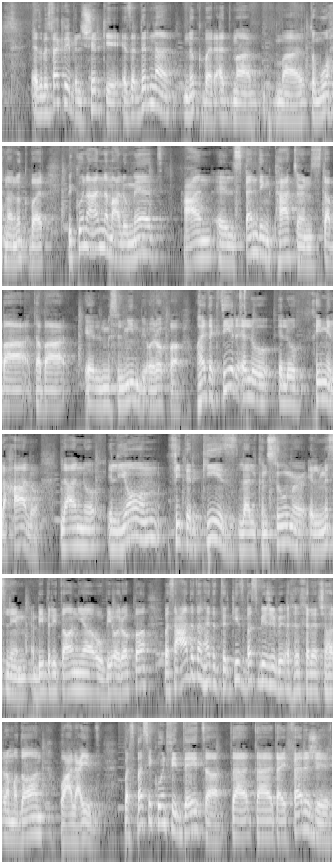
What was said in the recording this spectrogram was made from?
إذا بتفكري بالشركة إذا قدرنا نكبر قد ما ما طموحنا نكبر بيكون عندنا معلومات عن ال spending patterns تبع تبع المسلمين بأوروبا. وهذا كثير له له قيمه لحاله. لأنه اليوم في تركيز لل consumer المسلم ببريطانيا وبأوروبا. بس عادة هذا التركيز بس بيجي خلال شهر رمضان وعلى العيد. بس بس يكون في data تيفرجي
